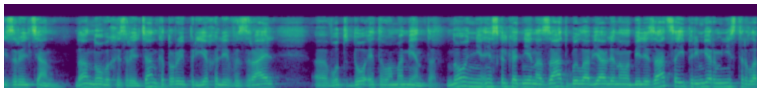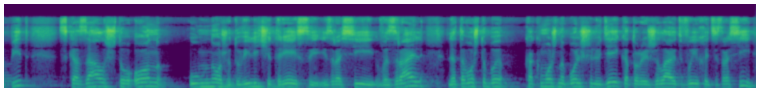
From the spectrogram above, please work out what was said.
израильтян, да, новых израильтян, которые приехали в Израиль э, вот до этого момента. Но несколько дней назад была объявлена мобилизация, и премьер-министр Лапид сказал, что он умножит, увеличит рейсы из России в Израиль для того, чтобы как можно больше людей, которые желают выехать из России,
